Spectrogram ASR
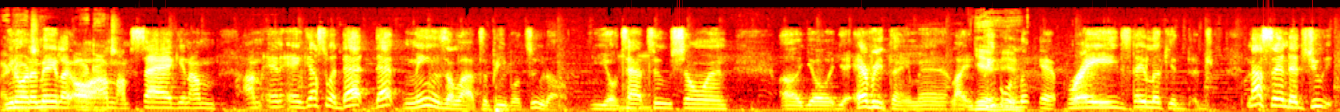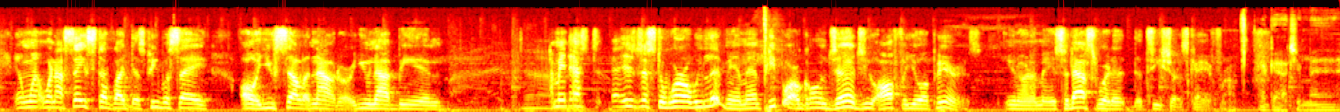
I you know got what I mean? Like, I oh, I'm. I'm sagging. I'm, I'm, and, and guess what? That that means a lot to people too, though. Your Mm-hmm. tattoo showing, uh, your, your everything, man. Like Yeah, people yeah. look at braids. They look at. Not saying that you. And when when I say stuff like this, people say, "Oh, you selling out," or "You not being." I mean, that's it's just the world we live in, man. People are going to judge you off of your appearance. You know what I mean? So that's where the, the t-shirts came from. I got you, man.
